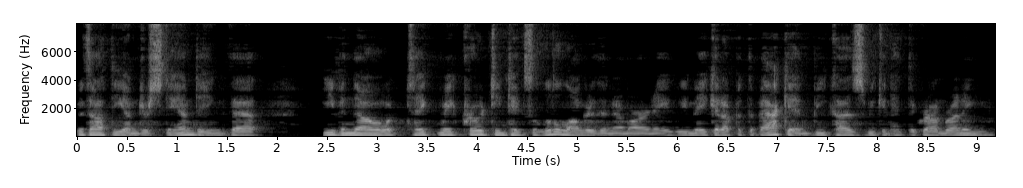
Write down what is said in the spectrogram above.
without the understanding that even though take make protein takes a little longer than mRNA, we make it up at the back end because we can hit the ground running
